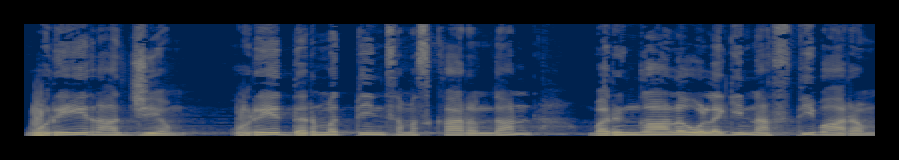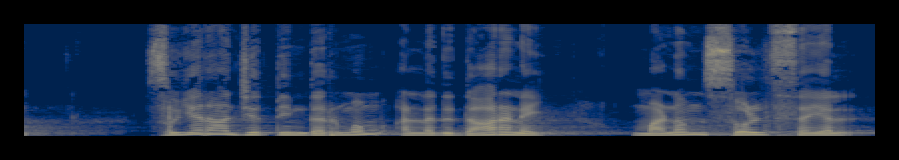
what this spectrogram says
ஒரே ராஜ்யம் ஒரே தர்மத்தின் சமஸ்காரம்தான் வருங்கால உலகின் அஸ்திவாரம். சுயராஜ்யத்தின் தர்மம் அல்லது தாரணை மனம் சொல் செயல்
